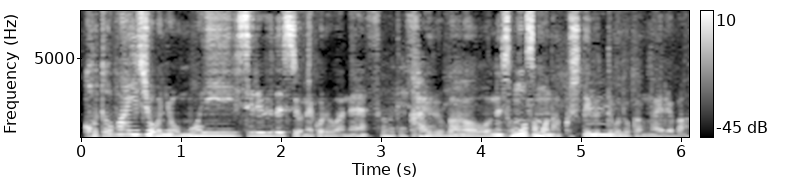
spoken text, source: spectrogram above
言葉以上に重いセリフですよね、これはね。そうですよね。帰る場をね、そもそもなくしてるってことを考えれば、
